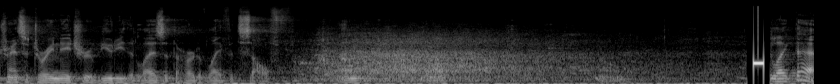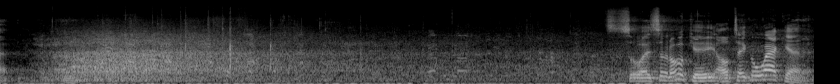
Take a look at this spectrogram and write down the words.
transitory nature of beauty that lies at the heart of life itself. And, you know, you know, like that. So I said, okay, I'll take a whack at it.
